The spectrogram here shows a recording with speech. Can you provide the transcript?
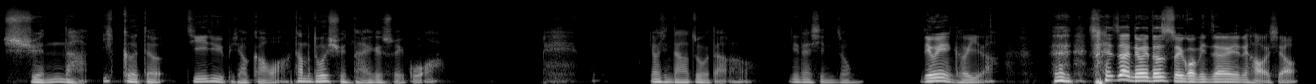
选哪一个的？几率比较高啊，他们都会选哪一个水果啊？邀请大家作答哈，念在心中，留言也可以啦。虽然虽然留言都是水果名字，有点好笑。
